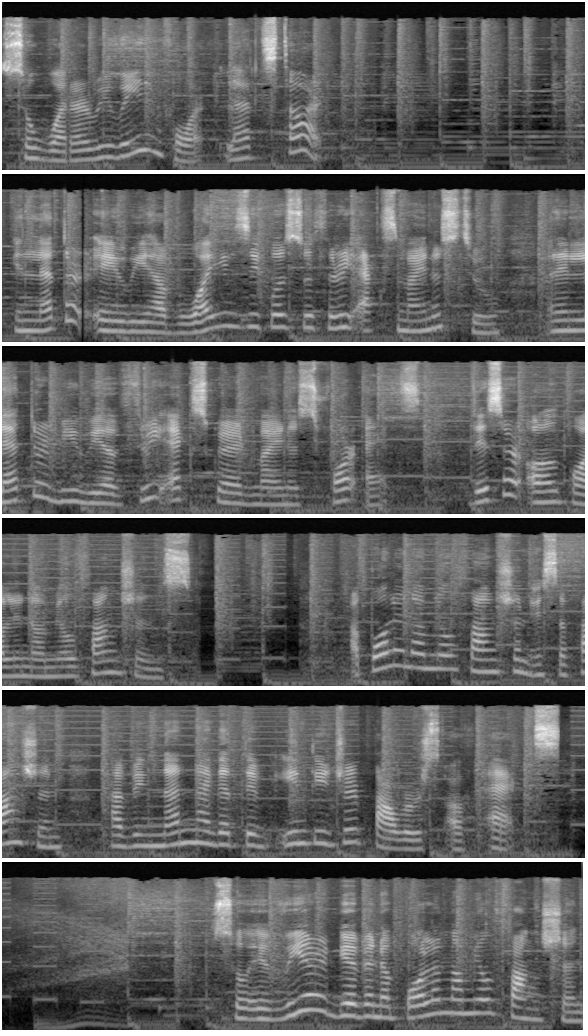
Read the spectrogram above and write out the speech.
So what are we waiting for? Let's start. In letter A, we have y is equals to 3x minus 2 and in letter B, we have 3x squared minus 4x. These are all polynomial functions. A polynomial function is a function having non-negative integer powers of x. So if we are given a polynomial function,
